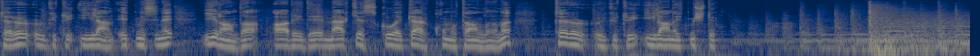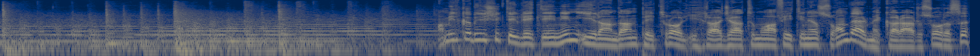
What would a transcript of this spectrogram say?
terör örgütü ilan etmesine İran'da ABD Merkez Kuvvetler Komutanlığı'nı terör örgütü ilan etmişti. Amerika Birleşik Devletleri'nin İran'dan petrol ihracatı muafiyetine son verme kararı sonrası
